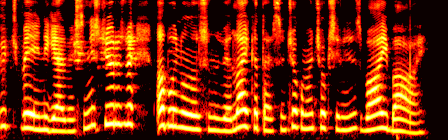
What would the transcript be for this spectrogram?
3 beğeni gelmesini istiyoruz ve abone olursunuz ve like atarsınız. Çok ama çok seviniriz. Bye bye.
